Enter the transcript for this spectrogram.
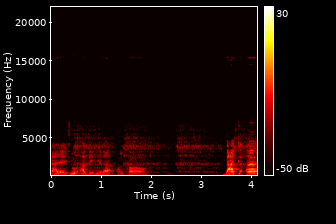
dans les jours à venir encore. Bac 1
